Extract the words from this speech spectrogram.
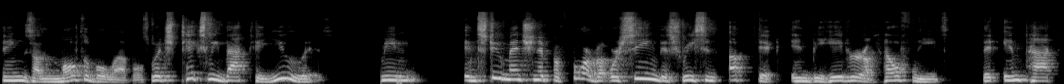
things on multiple levels, which takes me back to you, Liz. I mean, and Stu mentioned it before, but we're seeing this recent uptick in behavioral health needs that impact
